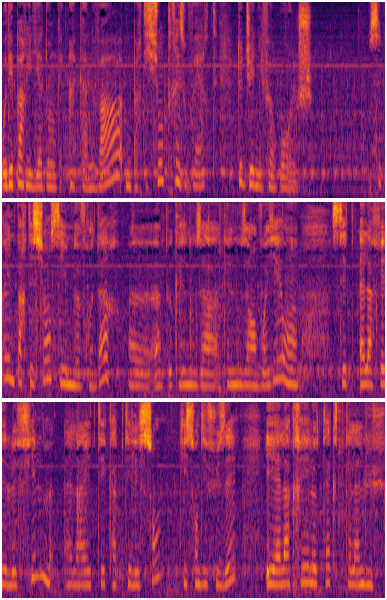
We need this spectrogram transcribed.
Au départ, il y a donc un canevas, une partition très ouverte de Jennifer Walsh. C'est pas une partition, c'est une œuvre d'art, euh, un peu qu'elle nous a qu'elle nous a envoyé. On, elle a fait le film, elle a été capter les sons qui sont diffusés et elle a créé le texte qu'elle a lu.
